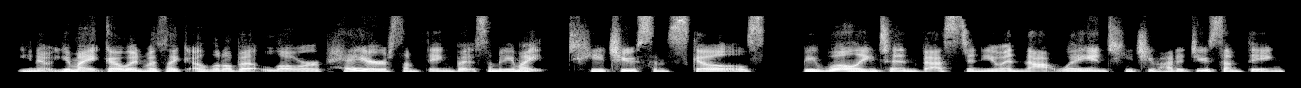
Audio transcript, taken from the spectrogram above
you know, you might go in with like a little bit lower pay or something, but somebody might teach you some skills, be willing to invest in you in that way and teach you how to do something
